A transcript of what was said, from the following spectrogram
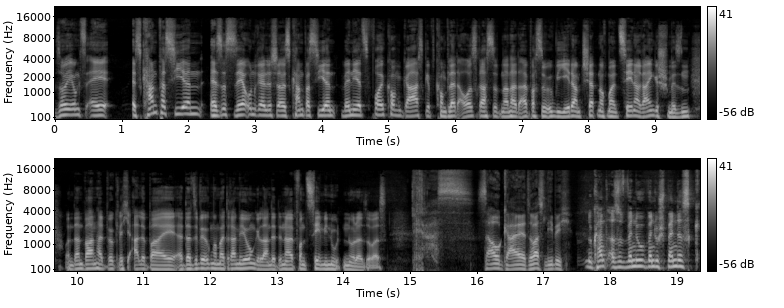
so Jungs, ey, es kann passieren, es ist sehr unrealistisch, aber es kann passieren, wenn ihr jetzt vollkommen Gas gibt, komplett ausrastet und dann hat einfach so irgendwie jeder im Chat nochmal einen Zehner reingeschmissen und dann waren halt wirklich alle bei, äh, dann sind wir irgendwann bei 3 Millionen gelandet innerhalb von 10 Minuten oder sowas. Sau geil, sowas liebe ich. Du kannst, also wenn du, wenn du spendest,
